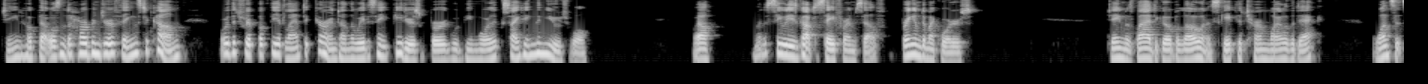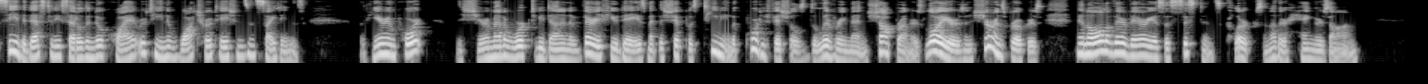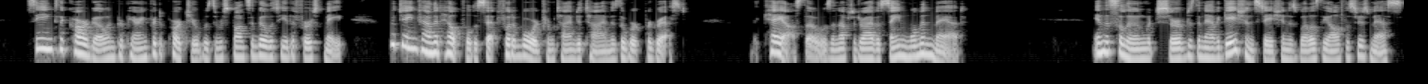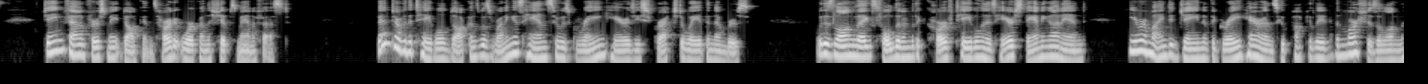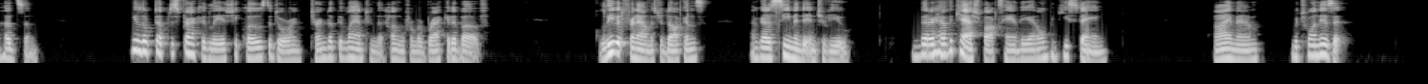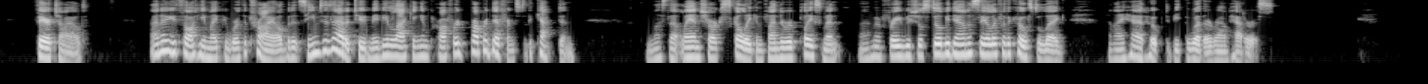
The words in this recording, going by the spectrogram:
Jane hoped that wasn't a harbinger of things to come, or the trip up the Atlantic current on the way to St. Petersburg would be more exciting than usual. Well, let us see what he's got to say for himself. Bring him to my quarters. Jane was glad to go below and escape the turmoil of the deck. Once at sea, the Destiny settled into a quiet routine of watch rotations and sightings. But here in port, the sheer amount of work to be done in a very few days meant the ship was teeming with port officials, delivery men, shop runners, lawyers, insurance brokers, and all of their various assistants, clerks, and other hangers on. Seeing to the cargo and preparing for departure was the responsibility of the first mate, but Jane found it helpful to set foot aboard from time to time as the work progressed. The chaos, though, was enough to drive a sane woman mad. In the saloon, which served as the navigation station as well as the officers' mess, Jane found First Mate Dawkins hard at work on the ship's manifest. Bent over the table, Dawkins was running his hands through his graying hair as he scratched away at the numbers. With his long legs folded under the carved table and his hair standing on end, he reminded Jane of the gray herons who populated the marshes along the Hudson. He looked up distractedly as she closed the door and turned up the lantern that hung from a bracket above. Leave it for now, Mr. Dawkins. I've got a seaman to interview. Better have the cash box handy. I don't think he's staying. Aye, ma'am. Which one is it? Fairchild. I know you thought he might be worth a trial, but it seems his attitude may be lacking in proper, proper deference to the captain. Unless that land shark Scully can find a replacement, I'm afraid we shall still be down a sailor for the coastal leg, and I had hoped to beat the weather round Hatteras.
